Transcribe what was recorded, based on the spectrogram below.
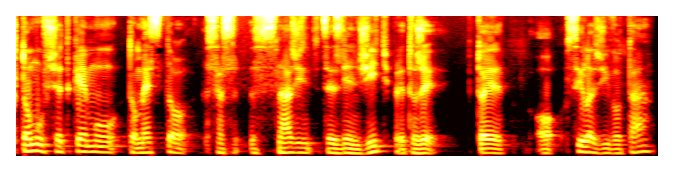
k tomu všetkému to mesto sa snaží cez deň žiť, pretože to je o sile života,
